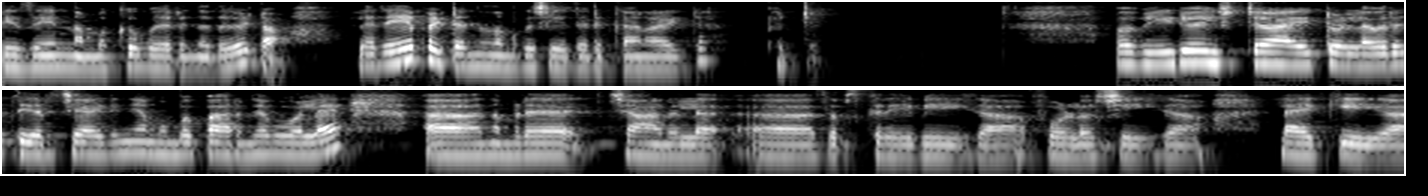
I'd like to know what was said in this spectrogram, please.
ഡിസൈൻ നമുക്ക് വരുന്നത് കേട്ടോ. വളരെ പെട്ടെന്ന് നമുക്ക് ചെയ്തെടുക്കാനായിട്ട് പറ്റും. അപ്പോൾ വീഡിയോ ഇഷ്ടമായിട്ടുള്ളവർ തീർച്ചയായിട്ടും ഞാൻ മുമ്പ് പറഞ്ഞ പോലെ നമ്മുടെ ചാനൽ സബ്സ്ക്രൈബ് ചെയ്യുക ഫോളോ ചെയ്യുക ലൈക്ക് ചെയ്യുക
